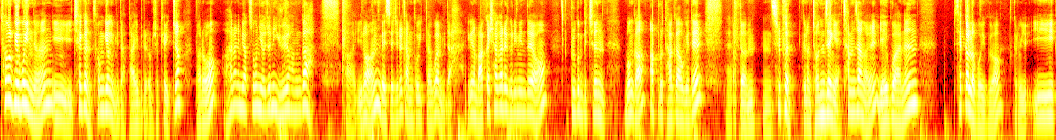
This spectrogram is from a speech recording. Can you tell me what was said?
턱을 괴고 있는 이 책은 성경입니다. 바이블이라고 적혀 있죠. 바로 하나님의 약속은 여전히 유효한가? 아, 이런 메시지를 담고 있다고 합니다. 이거는 마크 샤갈의 그림인데요. 붉은 빛은 뭔가 앞으로 다가오게 될 어떤 음, 슬픈 그런 전쟁의 참상을 예고하는 색깔로 보이고요. 그리고 이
